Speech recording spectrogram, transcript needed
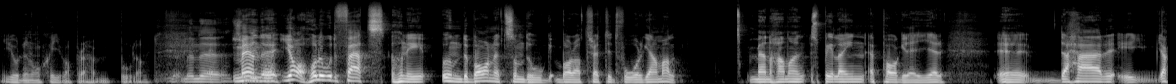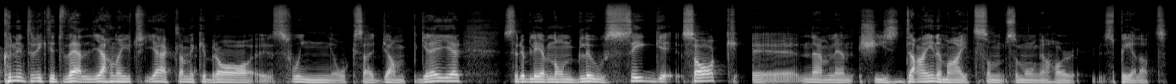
gjorde någon skiva på det här bolaget. men, eh, Men eh, ja, Hollywood Fats, hörni, underbarnet som dog, bara 32 år gammal. Men han har spelat in ett par grejer. Eh, det här, eh, jag kunde inte riktigt välja, han har gjort så jäkla mycket bra eh, swing och så här jump-grejer. Så det blev någon bluesig sak, eh, nämligen She's Dynamite som så många har spelat.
